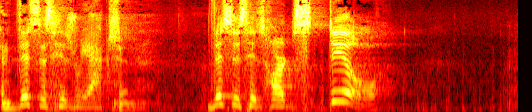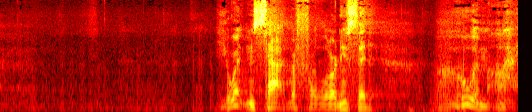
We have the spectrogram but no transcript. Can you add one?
And this is his reaction. This is his heart still. He went and sat before the Lord and he said, Who am I?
